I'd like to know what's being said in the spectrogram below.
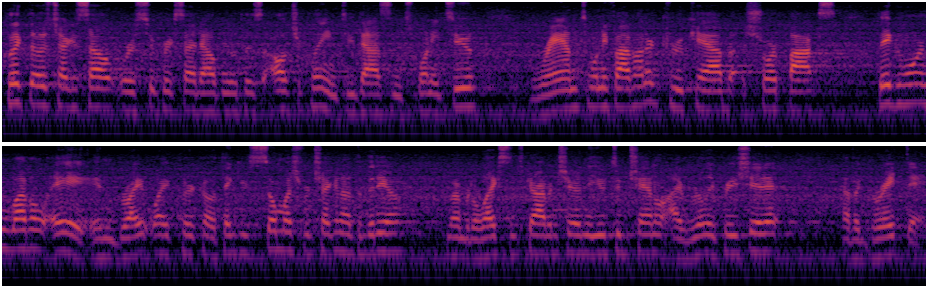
Click those, check us out. We're super excited to help you this ultra clean 2022 Ram 2500 Crew Cab Short Box Big Horn Level A in bright white clear coat. Thank you so much for checking out the video. Remember to like, subscribe, and share in the YouTube channel. I really appreciate it. Have a great day.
